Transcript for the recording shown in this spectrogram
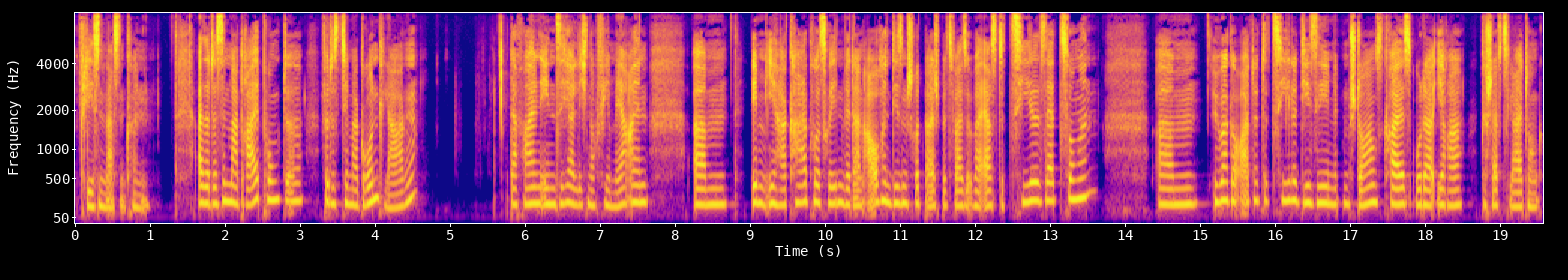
einfließen lassen können. Also das sind mal drei Punkte für das Thema Grundlagen. Da fallen Ihnen sicherlich noch viel mehr ein. Ähm, Im IHK-Kurs reden wir dann auch in diesem Schritt beispielsweise über erste Zielsetzungen, ähm, übergeordnete Ziele, die Sie mit dem Steuerungskreis oder Ihrer Geschäftsleitung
